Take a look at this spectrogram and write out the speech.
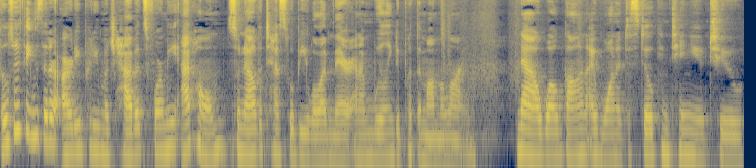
Those are things that are already pretty much habits for me at home. So now the test will be while I'm there and I'm willing to put them on the line. Now, while gone, I wanted to still continue to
